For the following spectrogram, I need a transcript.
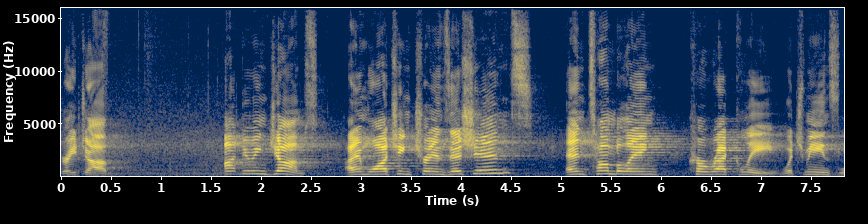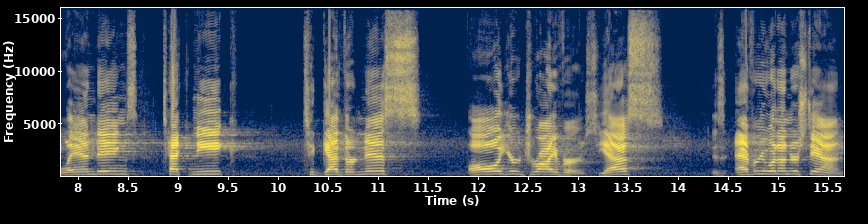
Great job. Not doing jumps. I am watching transitions and tumbling correctly, which means landings, technique, togetherness, all your drivers. Yes? Does everyone understand?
